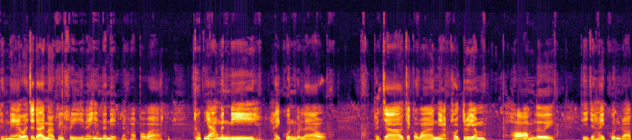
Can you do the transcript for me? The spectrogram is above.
ถึงแม้ว่าจะได้มาฟรีๆในอินเทอร์เน็ตนะคะ เพราะว่าทุกอย่างมันมีให้คุณหมดแล้ว พระเจ้าจักรวาลเนี่ยเขาเตรียมพร้อมเลย ที่จะให้คุณรับ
